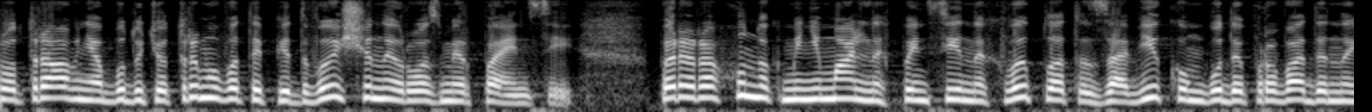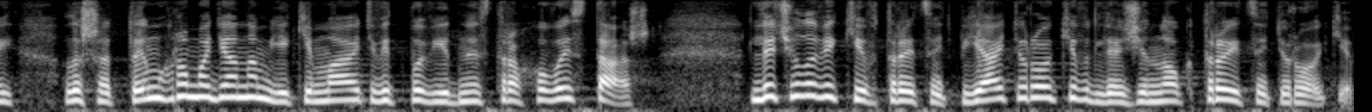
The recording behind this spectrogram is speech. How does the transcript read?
1 травня будуть отримувати підвищений розмір пенсій. Перерахунок мінімальних пенсійних виплат за віком буде проведений лише тим громадянам, які мають відповідний страховий стаж. Для чоловіків 35 років, для жінок 30 років.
